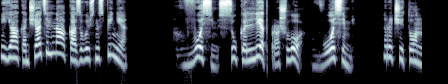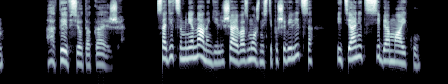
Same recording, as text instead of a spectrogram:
и я окончательно оказываюсь на спине. «Восемь, сука, лет прошло! Восемь!» — рычит он. «А ты все такая же!» Садится мне на ноги, лишая возможности пошевелиться, и тянет с себя майку.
